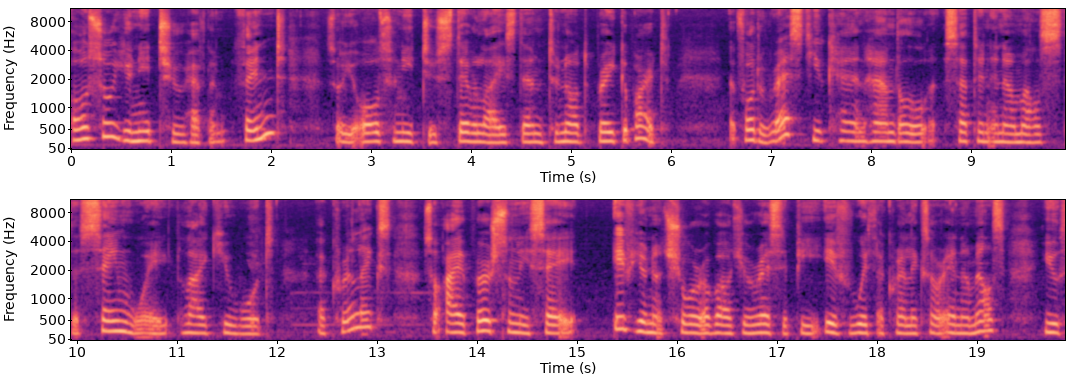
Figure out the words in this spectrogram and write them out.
Also, you need to have them thinned, so you also need to stabilize them to not break apart. For the rest, you can handle satin enamels the same way like you would acrylics. So I personally say if you're not sure about your recipe, if with acrylics or enamels, use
